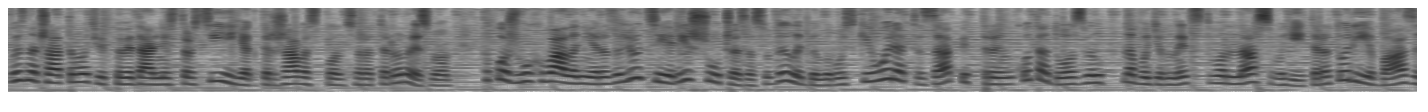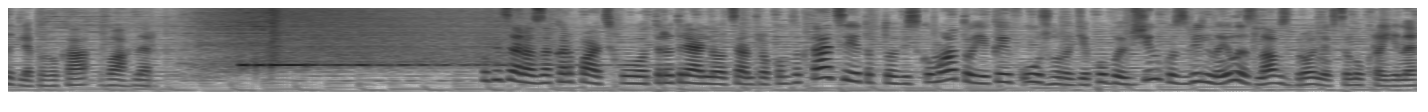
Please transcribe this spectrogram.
визначатимуть відповідальність Росії як держави-спонсора тероризму. Також в ухваленій резолюції рішуче засудили білоруський уряд за підтримку та дозвіл на будівництво на своїй території бази для ПВК Вагнер. Офіцера Закарпатського територіального центру комплектації, тобто військомату, який в Ужгороді побив жінку, звільнили з лав збройних сил України.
